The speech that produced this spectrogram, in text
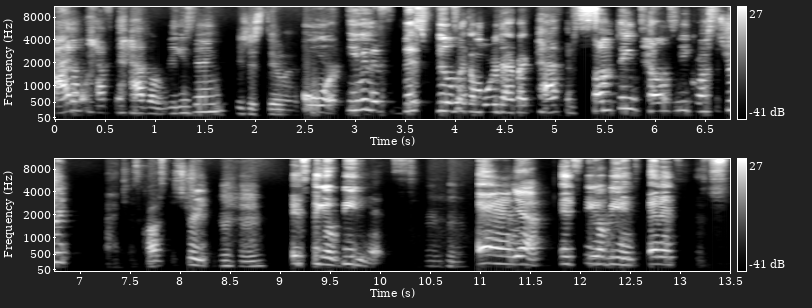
I don't have to have a reason, you just do it. or even if this feels like a more direct path, if something tells me across the street, I just cross the street. Mm-hmm. It's the obedience. Mm-hmm. And Yeah. it's the obedience. And it's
